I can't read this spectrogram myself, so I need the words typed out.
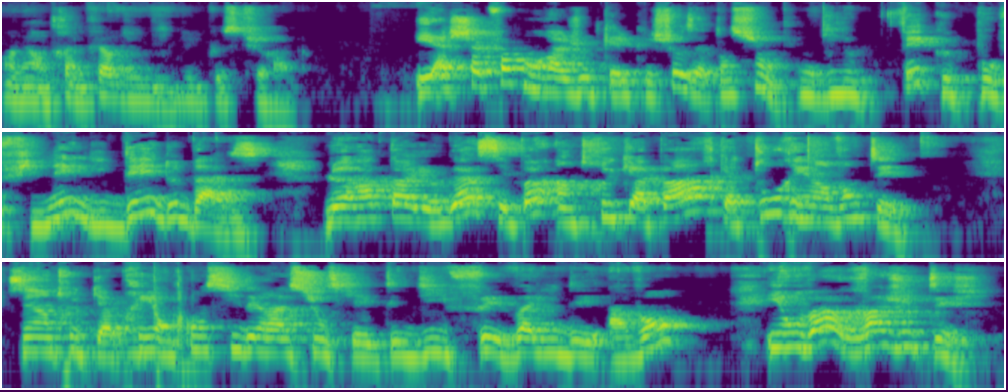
on est en train de faire du, du postural. Et à chaque fois qu'on rajoute quelque chose, attention, on ne fait que peaufiner l'idée de base. Le Hatha Yoga, c'est pas un truc à part qui a tout réinventé. C'est un truc qui a pris en considération ce qui a été dit, fait, validé avant, et on va rajouter.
